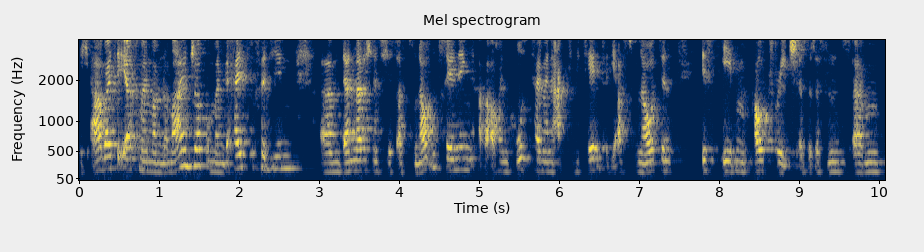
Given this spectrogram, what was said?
ich arbeite erstmal in meinem normalen Job, um mein Gehalt zu verdienen. Ähm, dann mache ich natürlich das Astronautentraining, aber auch ein Großteil meiner Aktivitäten für die Astronautin ist eben Outreach. Also das sind ähm,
